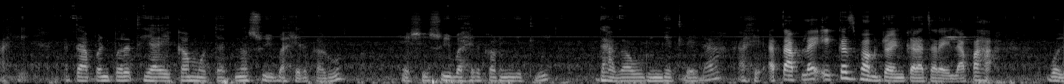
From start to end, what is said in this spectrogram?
आहे. आता आपण परत ह्या एका मोत्यातनं सुई बाहेर काढू. अशी सुई बाहेर काढून घेतली. धागा ओढून घेतलेला आहे. आता आपला एकच भाग जॉईन करायचा राहिला. पहा. बोल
